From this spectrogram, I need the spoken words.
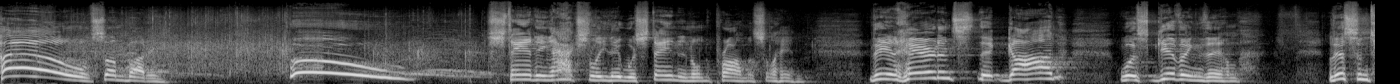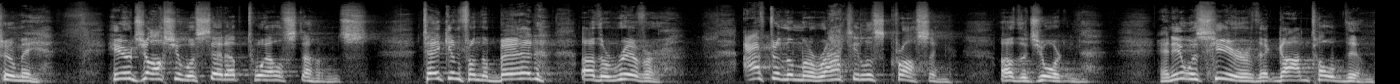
Oh, somebody. Woo! Standing, actually, they were standing on the promised land. The inheritance that God was giving them. Listen to me. Here, Joshua was set up 12 stones, taken from the bed of the river after the miraculous crossing of the Jordan. And it was here that God told them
